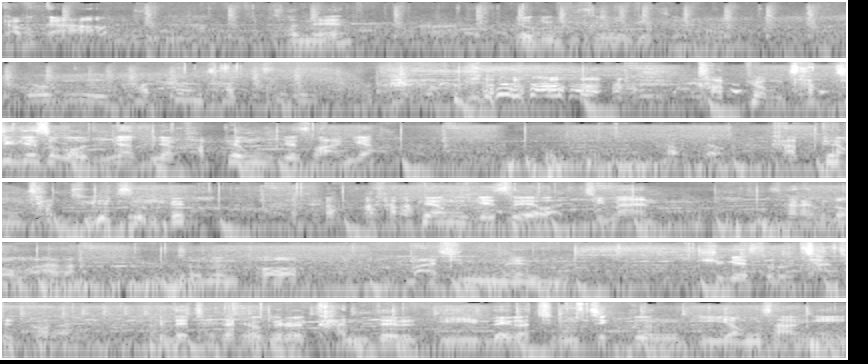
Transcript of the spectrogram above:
가볼까요? 저는 여기 무슨 휴게소야? 여기 가평 자투리 가평 자투게소가 어디냐? 그냥 가평 휴게소 아니야? 가평. 가평 자투게소 가평 휴게소에 왔지만 사람이 너무 많아. 저는 더 맛있는 휴게소를 찾을 거라 근데 제가 여기를 간들 이 내가 지금 찍은 이 영상이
